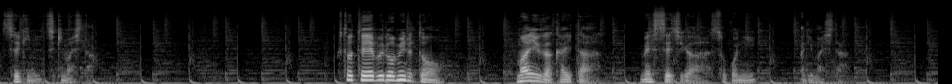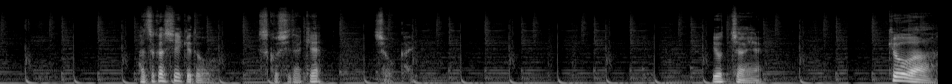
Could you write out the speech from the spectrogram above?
席に着きました。ふとテーブルを見ると眉が書いたメッセージがそこにありました。恥ずかしいけど少しだけ紹介。よっちゃんへ。今日は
